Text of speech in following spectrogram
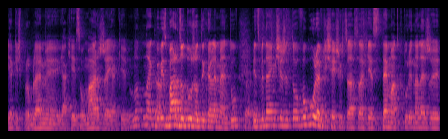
jakieś problemy, jakie są marże, jakie, no, no jakby Tak. jest bardzo dużo tych elementów, Tak. więc wydaje mi się, że to w ogóle w dzisiejszych czasach jest temat, który należy,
